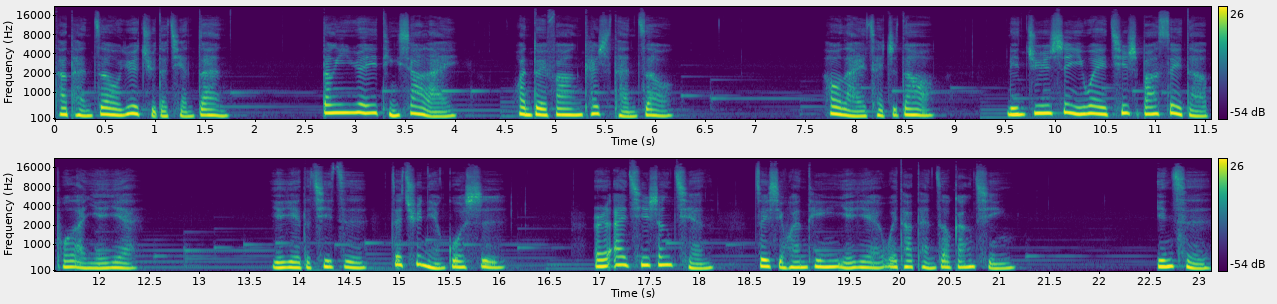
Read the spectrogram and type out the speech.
他弹奏乐曲的前段，当音乐一停下来。换对方开始弹奏，后来才知道，邻居是一位七十八岁的波兰爷爷。爷爷的妻子在去年过世，而爱妻生前最喜欢听爷爷为他弹奏钢琴，因此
